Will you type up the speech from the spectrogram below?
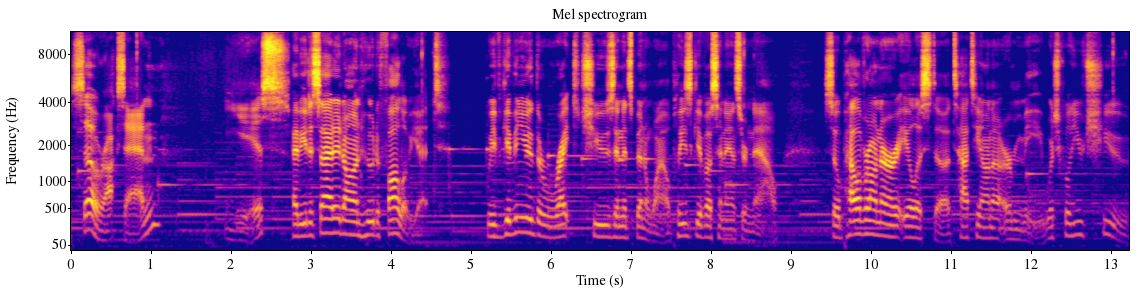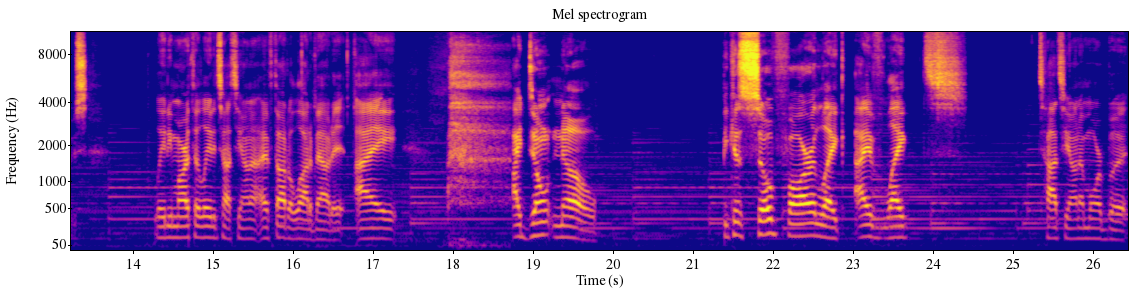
So, Roxanne? Yes? Have you decided on who to follow yet? We've given you the right to choose, and it's been a while. Please give us an answer now. So, Palavron or Ilista, Tatiana or me, which will you choose? Lady Martha, Lady Tatiana, I've thought a lot about it. I... I don't know. Because so far, like, I've liked Tatiana more, but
